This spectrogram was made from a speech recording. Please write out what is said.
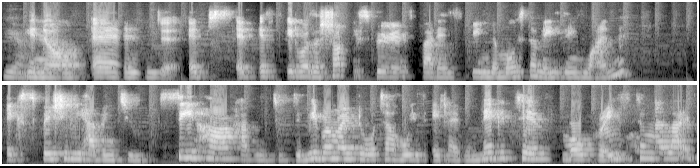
Yeah. You know, and it's it, it, it was a shock experience, but it's been the most amazing one especially having to see her, having to deliver my daughter who is HIV negative, more grace to my life.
